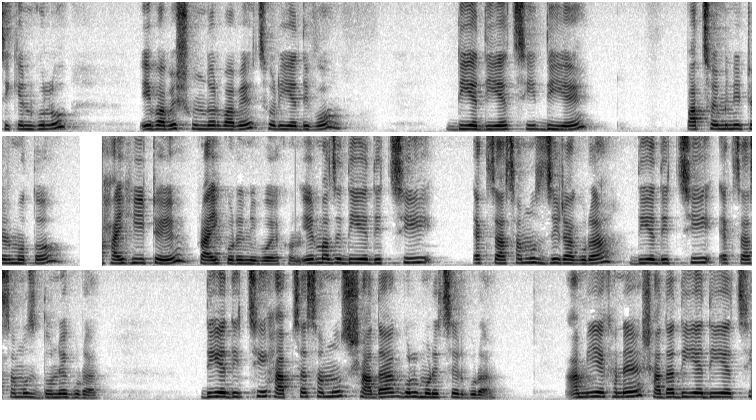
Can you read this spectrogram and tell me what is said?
চিকেনগুলো। এভাবে সুন্দরভাবে ছড়িয়ে দিব। দিয়ে দিয়েছি, দিয়ে পাঁচ ছয় মিনিটের মতো হাই হিটে ফ্রাই করে নিব এখন। এর মাঝে দিয়ে দিচ্ছি এক চা চামচ জিরা গুঁড়া, দিয়ে দিচ্ছি এক চা চামচ ধনে গুঁড়া। দিয়ে দিচ্ছি হাফ চা চামচ সাদা গোলমরিচের গুঁড়া। আমি এখানে সাদা দিয়ে দিয়েছি,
